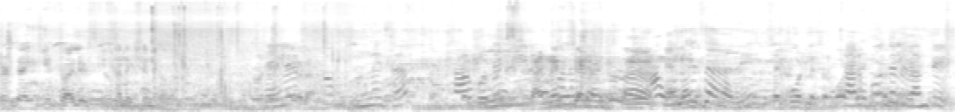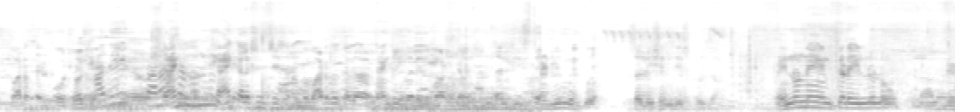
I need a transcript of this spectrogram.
వాటర్ ట్యాంక్కి టాయిలెట్స్కి కనెక్షన్ కావాలి. ఉన్నాయి సార్. అది. సరిపోవట్లేదు అది ట్యాంక్ కలెక్షన్ చేశాను. వాటర్ ట్యాంకులు ఇవ్వలేదు వాటర్ కలెక్షన్ దానికి ఇస్తే Definitely మీకు సొల్యూషన్ తీసుకుందాం. ఎన్ని ఉన్నాయి ఇక్కడ ఇల్లులు? యాభై.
